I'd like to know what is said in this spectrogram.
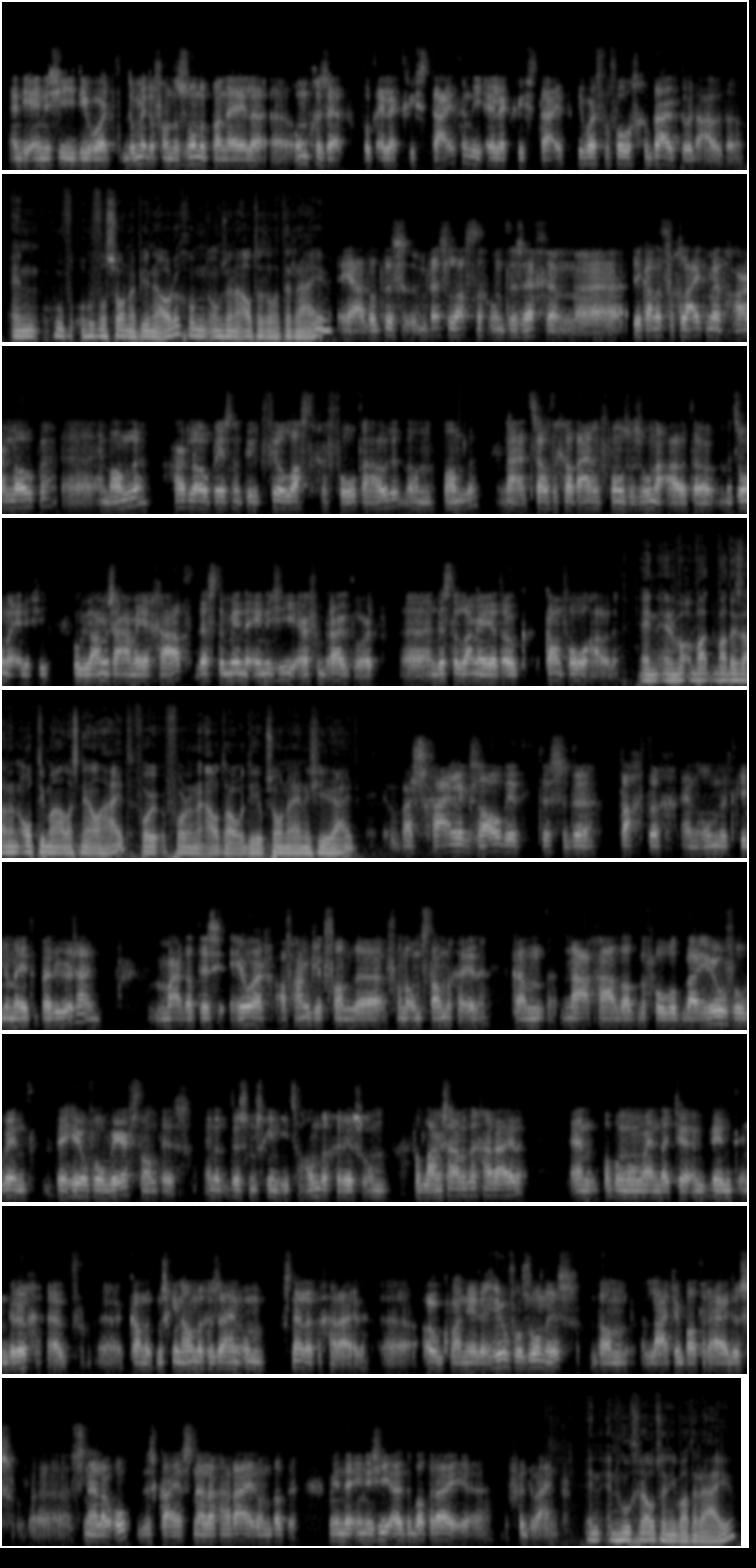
En die energie die wordt door middel van de zonnepanelen eh, omgezet tot elektriciteit. En die elektriciteit die wordt vervolgens gebruikt door de auto. En hoeveel, hoeveel zon heb je nodig om, om zo'n auto te laten rijden? Ja, dat is best lastig om te zeggen. Eh, je kan het vergelijken met hardlopen en wandelen. Hardlopen is natuurlijk veel lastiger vol te houden dan wandelen. Nou, hetzelfde geldt eigenlijk voor onze zonneauto met zonne-energie. Hoe langzamer je gaat, des te minder energie er verbruikt wordt. Eh, en des te langer je het ook kan volhouden. En, en wa- wat, wat is dan een optimale snelheid voor, voor een auto die op zonne-energie rijdt? Waarschijnlijk zal dit tussen de 80 en 100 km per uur zijn. Maar dat is heel erg afhankelijk van de, van de omstandigheden. Ik kan nagaan dat bijvoorbeeld bij heel veel wind er heel veel weerstand is. En het dus misschien iets handiger is om wat langzamer te gaan rijden. En op het moment dat je een wind in de rug hebt, uh, kan het misschien handiger zijn om sneller te gaan rijden. Uh, ook wanneer er heel veel zon is, dan laat je batterij dus uh, sneller op. Dus kan je sneller gaan rijden, omdat er minder energie uit de batterij verdwijnt. En, en hoe groot zijn die batterijen?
